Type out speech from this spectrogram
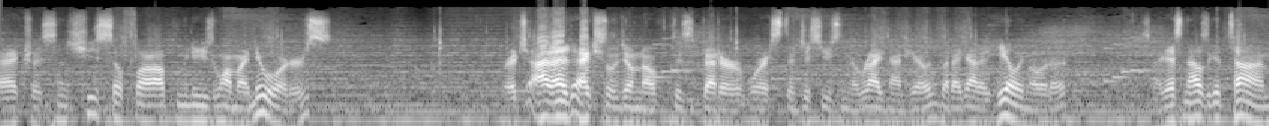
Actually, since she's so far up, I'm gonna use one of my new orders. Which, I, actually don't know if this is better or worse than just using the Ragnaid healing, but I got a healing order. So I guess now's a good time.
